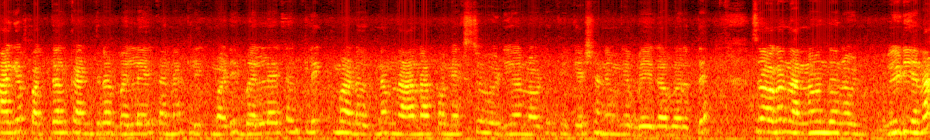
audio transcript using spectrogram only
ಹಾಗೆ ಪಕ್ಕದಲ್ಲಿ ಕಾಣ್ತಿರೋ ಬೆಲ್ ಐಕನ್ನ ಕ್ಲಿಕ್ ಮಾಡಿ. ಬೆಲ್ ಐಕನ್ ಕ್ಲಿಕ್ ಮಾಡೋದನ್ನ ನಾನು ಹಾಕೋ ನೆಕ್ಸ್ಟ್ ವಿಡಿಯೋ ನೋಟಿಫಿಕೇಶನ್ ನಿಮಗೆ ಬೇಗ ಬರುತ್ತೆ. ಸೊ ಆಗ ನನ್ನ ಒಂದು ವಿಡಿಯೋನ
